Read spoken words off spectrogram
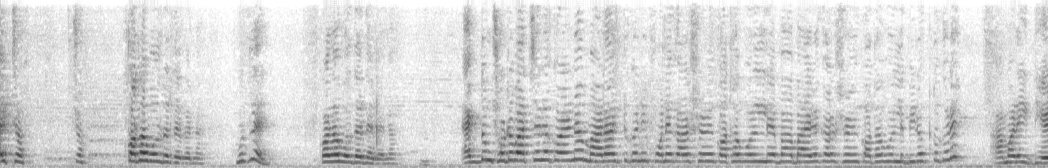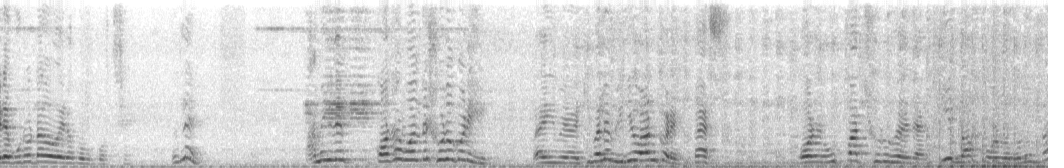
এই চ। কথা বলতে দেবে না। বুঝলেন? কথা বলতে দেবে না। একদম ছোট বাচ্চারা করে না, মারা একটুখানি ফোনে কারোর সঙ্গে কথা বললে বা বাইরে কারোর সঙ্গে কথা বললে বিরক্ত করে আমার এই ধেড়ে বুড়োটাও এরকম করছে বুঝলেন আমি যদি কথা বলতে শুরু করি, এই কি বলে ভিডিও অন করে, ব্যাস, ওর উৎপাত শুরু হয়ে যায়। কি ব্লগ করব বলুন তো?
